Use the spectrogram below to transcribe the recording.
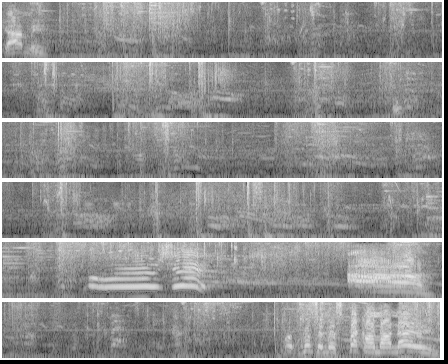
Got me. Oh shit! Ah! Put some respect on my name.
